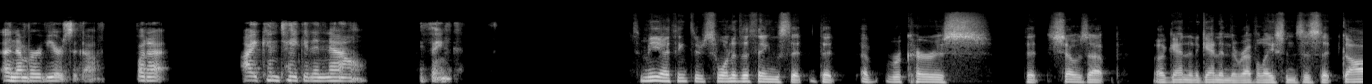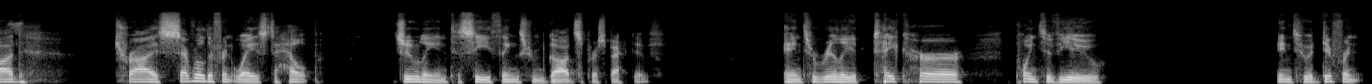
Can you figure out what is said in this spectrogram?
a number of years ago, but I, I can take it in now, I think. To me, I think there's one of the things that, that uh, recurs that shows up again and again in the revelations is that God tries several different ways to help Julian to see things from God's perspective and to really take her point of view into a different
